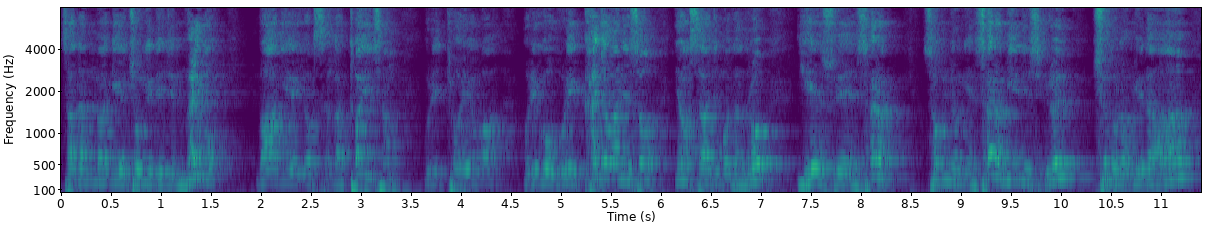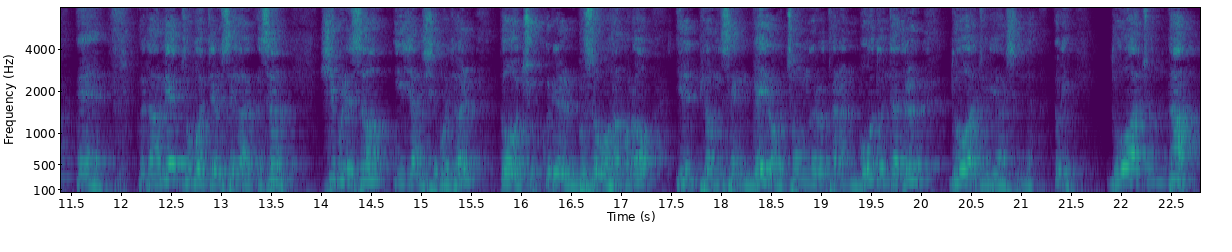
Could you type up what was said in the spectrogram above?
사단 마귀의 종이 되지 말고 마귀의 역사가 더 이상 우리 교회와 그리고 우리 가정 안에서 역사하지 못하도록 예수의 사랑, 성령의 사람이 되시기를 축원합니다. 예. 그 다음에 두 번째로 생각할 것은 히브리서 2장 15절 또 죽구리를 무서워함으로 일평생 매여 종로로 타는 모든 자들을 놓아주리 하십니다. 여기 놓아준다.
